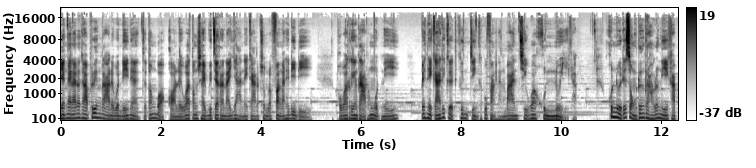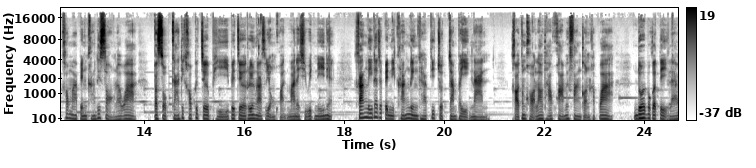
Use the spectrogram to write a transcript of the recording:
ยังไงแล้วนะครับเรื่องราวในวันนี้เนี่ยจะต้องบอกก่อนเลยว่าต้องใช้วิจารณญาณในการรับชมรับฟังกันให้ดีๆ เพราะว่าเรื่องราวทั้งหมดนี้ เป็นเหตุการณ์ที่เกิดขึ้นจริงกับผู้ฟังทางบ้านชื่อว่าคุณหนุ่ยครับคุณหนุ่ยได้ส่งเรื่องราวเรื่องนี้ครับเข้ามาเป็นครั้งที่ 2 แล้วว่าประสบการณ์ที่เขาไปเจอผีไปเจอเรื่องราวสยองขวัญมาในชีวิตนี้เนี่ยครั้งนี้น่าจะเป็นอีกครั้งหนึ่งครับที่จดจำไปอีกนาน เขาต้องขอเล่าเท้าความให้ฟังก่อนครับว่า โดยปกติแล้ว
